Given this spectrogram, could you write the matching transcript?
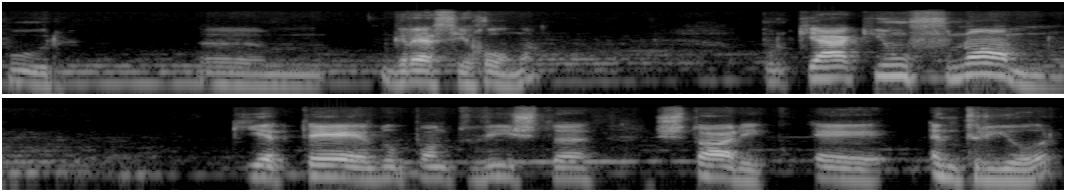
por um, Grécia e Roma, porque há aqui um fenómeno que até do ponto de vista histórico é anterior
